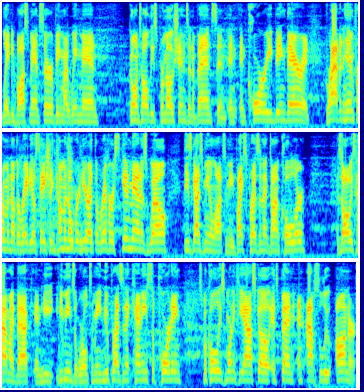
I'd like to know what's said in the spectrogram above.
Lady Boss Man Sir being my wingman, going to all these promotions and events, and, and, and Corey being there and grabbing him from another radio station, coming over here at the river, Skin Man as well. These guys mean a lot to me. Vice President Don Kohler has always had my back, and he he means the world to me. New President Kenny supporting Spicoli's Morning Fiasco. It's been an absolute honor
